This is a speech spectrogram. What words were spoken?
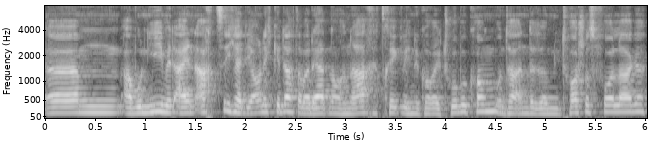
ähm, Avonie mit 81, hätte ich auch nicht gedacht, aber der hat noch nachträglich eine Korrektur bekommen, unter anderem Torschussvorlage.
